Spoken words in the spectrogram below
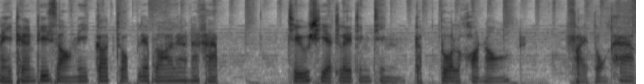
ในเทิร์นที่ 2 นี้ก็จบเรียบร้อยแล้วนะครับชิวเฉียดเลยจริงๆ กับตัวละครน้องฝ่ายตรงข้าม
